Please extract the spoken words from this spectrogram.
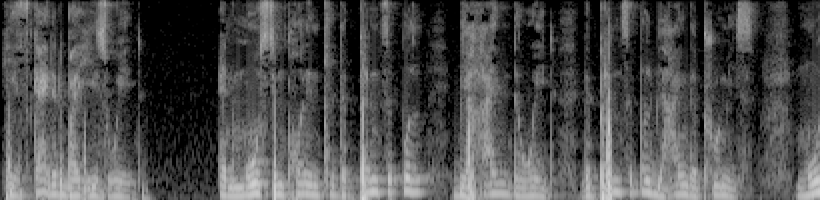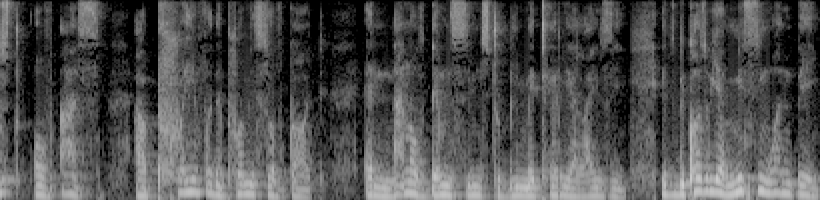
He's guided by His word. And most importantly, the principle behind the word, the principle behind the promise. Most of us are praying for the promise of God and none of them seems to be materializing. It's because we are missing one thing,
